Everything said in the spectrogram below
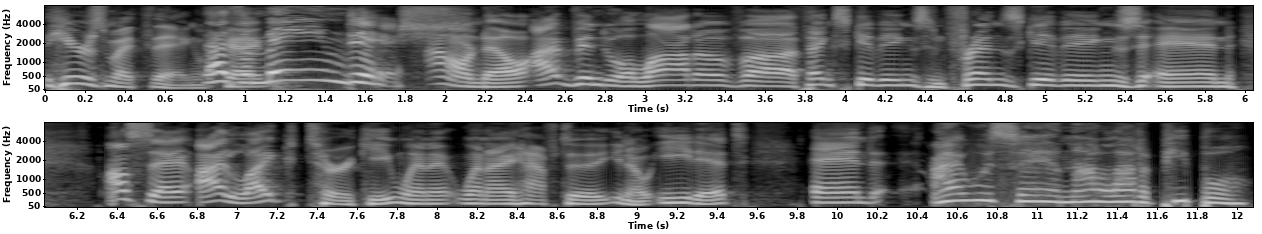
here's my thing. That's a main dish. I don't know. I've been to a lot of uh, Thanksgivings and Friendsgivings, and I'll say I like turkey when it when I have to, you know, eat it. And I would say not a lot of people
